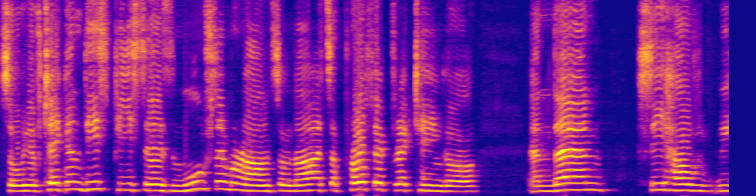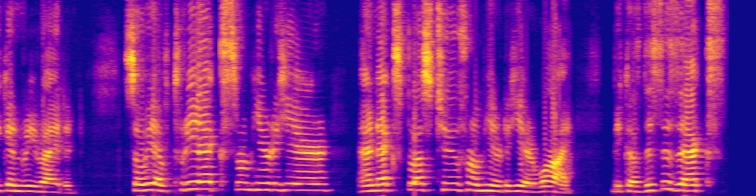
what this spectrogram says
So we have taken these pieces, moved them around, so now it's a perfect rectangle, and then see how we can rewrite it. So we have 3x from here to here, and x plus 2 from here to here. Why? Because this is x,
